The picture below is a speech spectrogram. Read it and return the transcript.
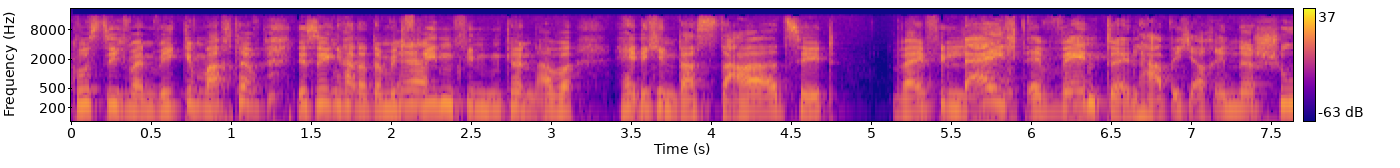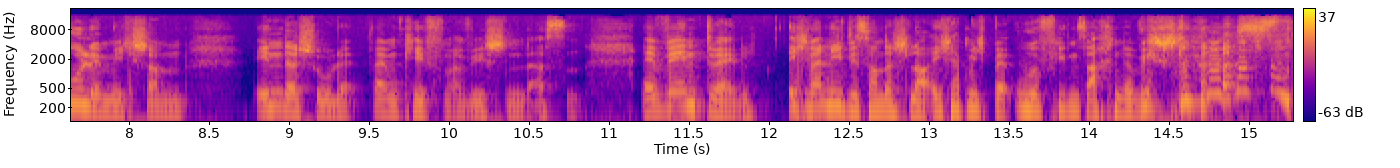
gewusst, wie ich meinen Weg gemacht habe. Deswegen hat er damit Ja. Frieden finden können. Aber hätte ich ihm das da erzählt, weil vielleicht, eventuell, habe ich auch in der Schule mich schon in der Schule beim Kiffen erwischen lassen. Eventuell. Ich war nie besonders schlau. Ich habe mich bei urvielen Sachen erwischen lassen.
